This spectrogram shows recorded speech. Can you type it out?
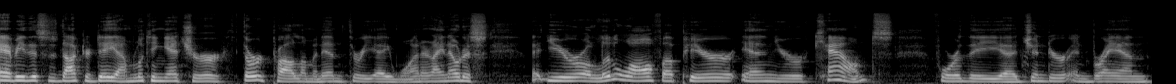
Abby. This is Dr. D. I'm looking at your third problem in M3A1, and I notice that you're a little off up here in your counts for the uh, gender and brand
